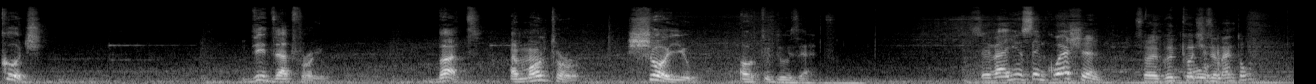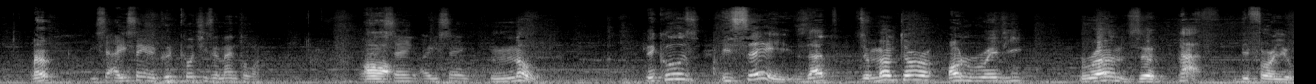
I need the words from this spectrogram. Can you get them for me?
coach did that for you. But a mentor show you how to do that. so if I use same question, So a good coach is a mentor? Huh? You say, are you saying a good coach is a mentor? Or are Oh. you uh, saying are you saying No. Because he says that the mentor already runs the path before you.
